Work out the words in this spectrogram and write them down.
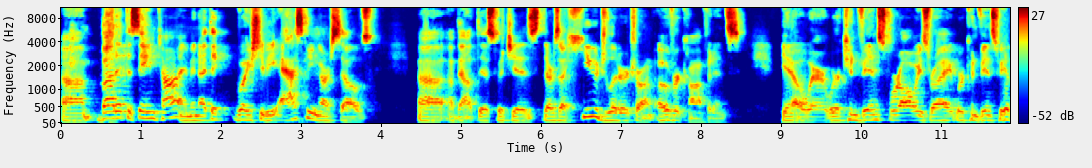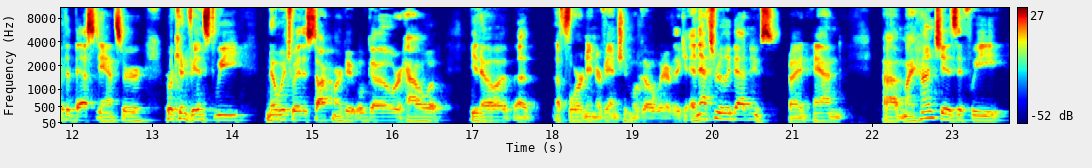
Um, but at the same time, and I think what we should be asking ourselves, uh, about this, which is there's a huge literature on overconfidence, you know, where we're convinced we're always right. We're convinced we have the best answer. We're convinced we know which way the stock market will go or how, you know, a, a foreign intervention will go, whatever they can. And that's really bad news, right? And uh, my hunch is if we,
